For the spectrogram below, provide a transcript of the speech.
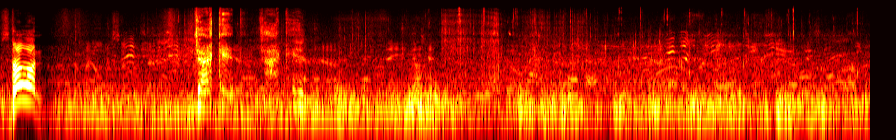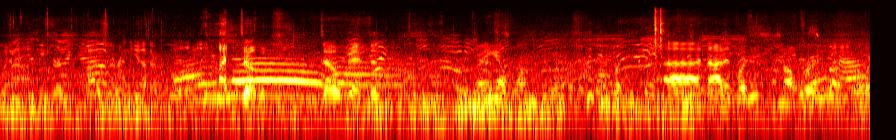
Stop on! Jacket! Jacket! Uh, not in this. I'm not worried about goal.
